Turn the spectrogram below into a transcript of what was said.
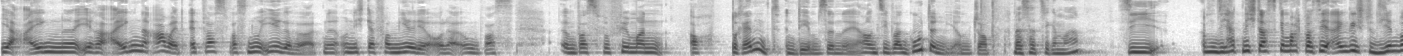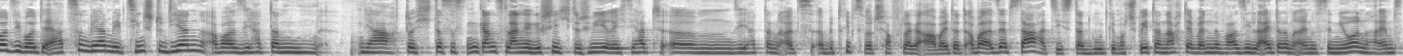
ihr eigene, ihre eigene Arbeit, etwas, was nur ihr gehört ne? und nicht der Familie oder irgendwas, irgendwas, wofür man auch brennt in dem Sinne. Ja? Und sie war gut in ihrem Job. Was hat sie gemacht? Sie sie hat nicht das gemacht, was sie eigentlich studieren wollte. Sie wollte Ärztin werden, Medizin studieren, aber sie hat dann ja, durch, das ist eine ganz lange Geschichte, schwierig. Sie hat, ähm, sie hat dann als äh, Betriebswirtschaftler gearbeitet, aber selbst da hat sie es dann gut gemacht. Später nach der Wende war sie Leiterin eines Seniorenheims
